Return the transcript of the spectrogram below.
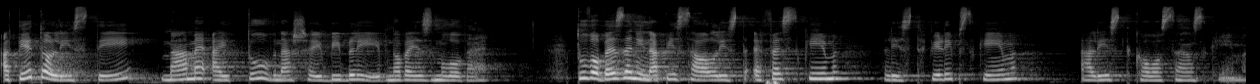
A tieto listy máme aj tu v našej Biblii, v Novej zmluve. Tu vo väzení napísal list Efeským, list Filipským a list Kolosenským.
